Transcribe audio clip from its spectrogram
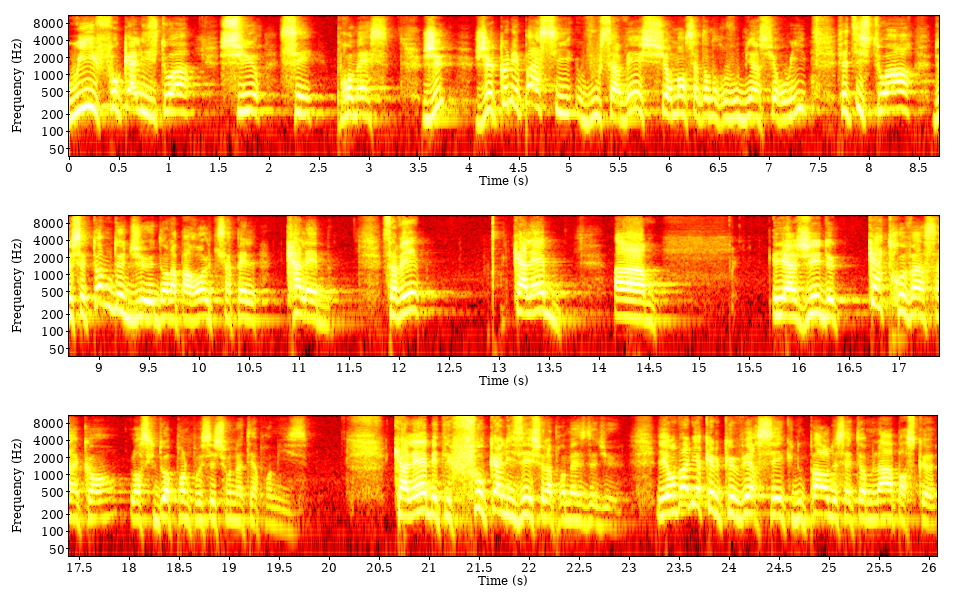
Oui, focalise-toi sur ses promesses. Je ne connais pas si vous savez, sûrement certains d'entre vous, bien sûr, oui, cette histoire de cet homme de Dieu dans la parole qui s'appelle Caleb. Vous savez, Caleb est âgé de 85 ans lorsqu'il doit prendre possession de la terre promise. Caleb était focalisé sur la promesse de Dieu. Et on va lire quelques versets qui nous parlent de cet homme-là parce que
